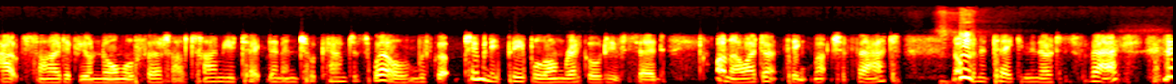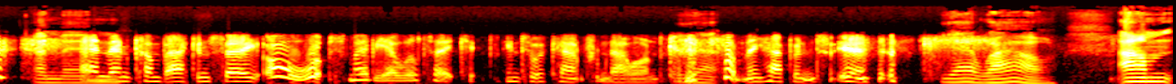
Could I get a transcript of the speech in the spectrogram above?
outside of your normal fertile time, you take them into account as well. And we've got too many people on record who've said, "Oh no, I don't think much of that. Not going to take any notice of that," And then- and then come back and say, "Oh, whoops, maybe I will take it into account from now on because Yeah. something happened." Yeah. Yeah, wow. Um,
